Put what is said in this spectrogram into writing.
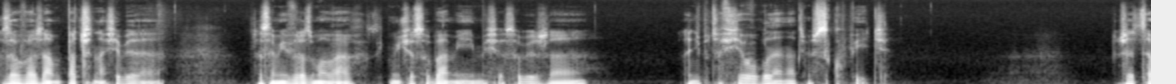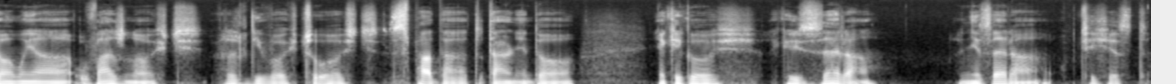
Zauważam, patrzę na siebie czasami w rozmowach z jakimiś osobami i myślę sobie, że, że nie potrafię się w ogóle na tym skupić że cała moja uważność, wrażliwość, czułość spada totalnie do jakiegoś, jakiegoś zera, nie zera, gdzieś jest,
